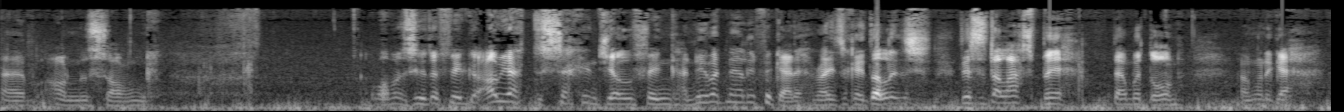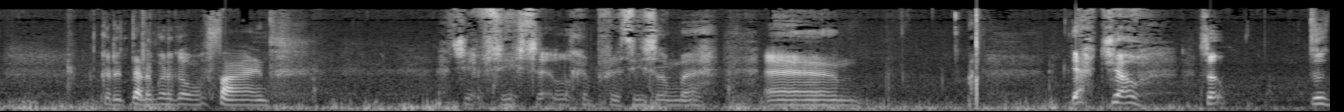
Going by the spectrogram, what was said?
um, on the song. What was the other thing? Oh yeah, the second Joe thing. I knew I'd nearly forget it. Right, okay, this, this is the last bit. Then we're done. I'm gonna get. Gonna, then I'm gonna go and find gypsy sitting looking pretty somewhere. Um, yeah, Joe. So the,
